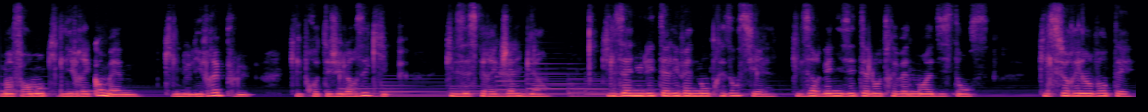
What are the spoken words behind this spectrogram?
m'informant qu'ils livraient quand même, qu'ils ne livraient plus, qu'ils protégeaient leurs équipes, qu'ils espéraient que j'aille bien, qu'ils annulaient tel événement présentiel, qu'ils organisaient tel autre événement à distance, qu'ils se réinventaient,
